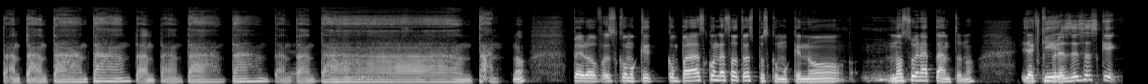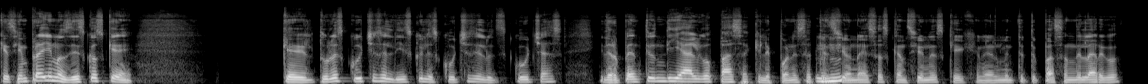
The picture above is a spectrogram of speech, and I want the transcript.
Tan, tan, tan, tan, tan, tan, tan, tan, tan, tan, tan, tan, ¿no? Pero pues como que comparadas con las otras, pues como que no, no suena tanto, ¿no? Y aquí... Pero es de esas que, que siempre hay en los discos que que tú lo escuchas el disco y lo escuchas y lo escuchas y de repente un día algo pasa que le pones atención a esas canciones que generalmente te pasan de largo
